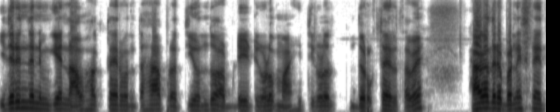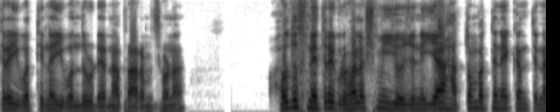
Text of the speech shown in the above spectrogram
ಇದರಿಂದ ನಿಮಗೆ ನಾವು ಹಾಕ್ತಾ ಇರುವಂತಹ ಪ್ರತಿಯೊಂದು ಅಪ್ಡೇಟ್ಗಳು ಮಾಹಿತಿಗಳು ದೊರಕ್ತಾ ಇರ್ತವೆ. ಹಾಗಾದ್ರೆ ಬನ್ನಿ ಸ್ನೇಹಿತರೆ, ಇವತ್ತಿನ ಈ ಒಂದು ವಿಡಿಯೋನ ಪ್ರಾರಂಭಿಸೋಣ. ಹೌದು ಸ್ನೇಹಿತರೆ, ಗೃಹಲಕ್ಷ್ಮಿ ಯೋಜನೆಯ ಹತ್ತೊಂಬತ್ತನೇ ಕಂತಿನ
